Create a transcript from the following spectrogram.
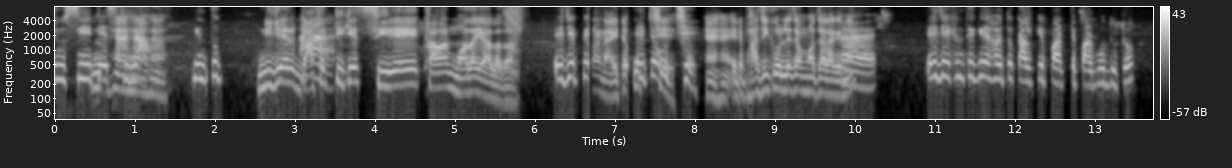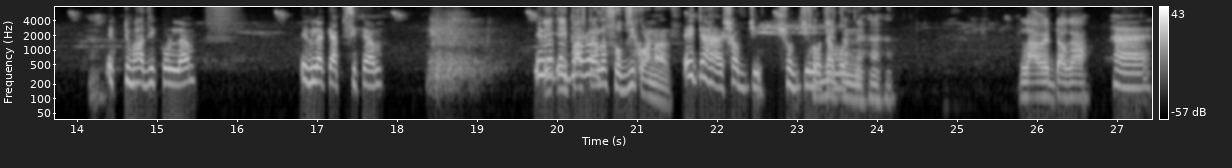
জুসি টেস্টি হ্যাঁ, না হ্যাঁ, হ্যাঁ। কিন্তু নিজের গাছের হ্যাঁ। থেকে ছিঁড়ে খাওয়ার মজাই আলাদা। এই যে না এটা উঠছে হ্যাঁ হ্যাঁ এটা ভাজি করলে যা মজা লাগে না? হ্যাঁ। এই যে এখান থেকে হয়তো কালকে পারতে পারব দুটো। হ্যাঁ। একটু ভাজি করলাম। এগুলা ক্যাপসিকাম। এই- পাশটা হলো সবজি কর্নার। এইটা হ্যাঁ সবজি সবজি মোটামুটি। হ্যাঁ হ্যাঁ। লাউয়ের ডগা। হ্যাঁ।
